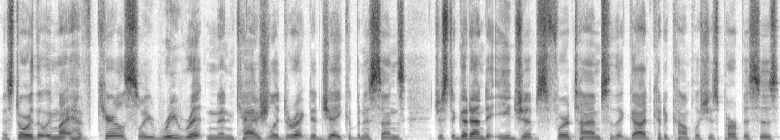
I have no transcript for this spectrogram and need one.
a story that we might have carelessly rewritten and casually directed Jacob and his sons just to go down to Egypt for a time so that God could accomplish his purposes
